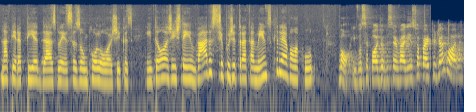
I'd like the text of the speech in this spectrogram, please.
na terapia das doenças oncológicas. Então, a gente tem vários tipos de tratamentos que levam a cura. Bom, e você pode observar isso a partir de agora.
